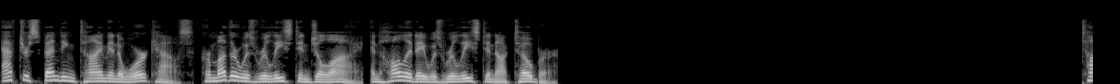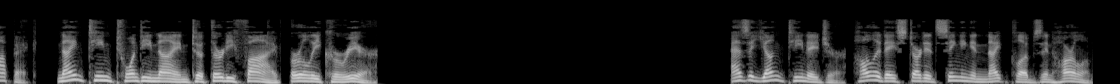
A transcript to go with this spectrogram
After spending time in a workhouse, her mother was released in July, and Holiday was released in October. Topic: 1929 to 35 early career. As a young teenager, Holiday started singing in nightclubs in Harlem.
